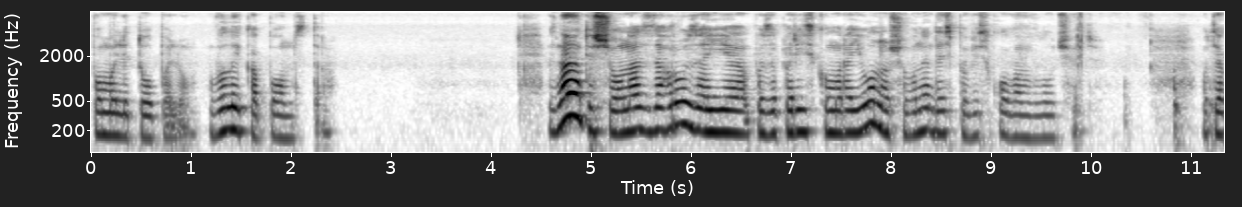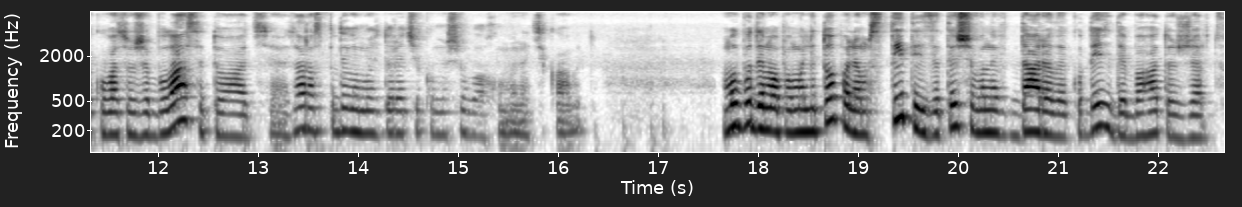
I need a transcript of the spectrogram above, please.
по Мелітополю. Велика помста. Знаєте, що у нас загроза є по Запорізькому району, що вони десь по військовим влучать. От як у вас вже була ситуація. Зараз подивимось, до речі, Комишеваху мене цікавить. Ми будемо по Мелітополям мститись за те, що вони вдарили кудись, де багато жертв.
